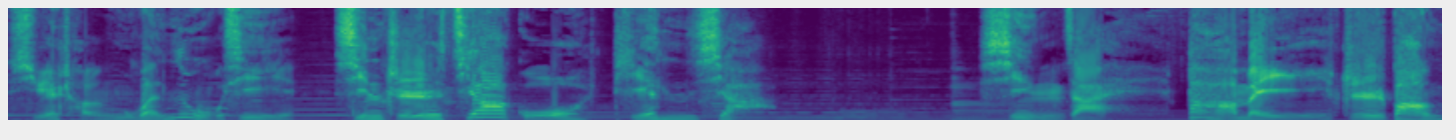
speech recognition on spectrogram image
学成文武兮，心植家国天下。幸在大美之邦。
